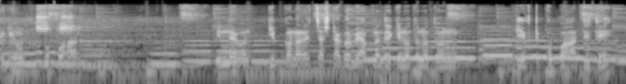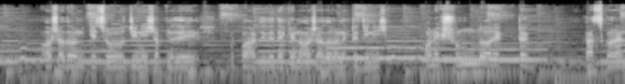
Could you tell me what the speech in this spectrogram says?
ভিডিও উপহার। বিন্দা গিফট কর্নারের চেষ্টা করবে আপনাদেরকে নতুন নতুন গিফট উপহার দিতে। অসাধারণ কিছু জিনিস আপনাদের উপহার দিতে। দেখেন, অসাধারণ একটা জিনিস। অনেক সুন্দর একটা কাজ করাল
